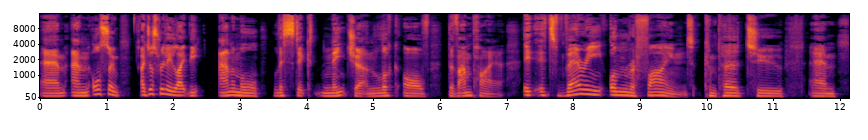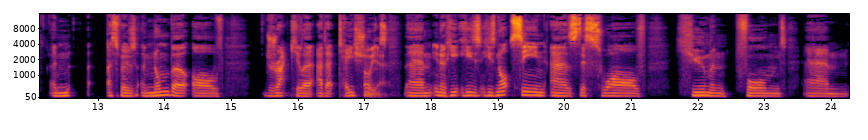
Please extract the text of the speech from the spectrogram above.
um, and also I just really like the animalistic nature and look of the vampire. It, it's very unrefined compared to, um, an, I suppose a number of Dracula adaptations. Oh, yeah. Um, you know, he, he's, he's not seen as this suave, human formed, um,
